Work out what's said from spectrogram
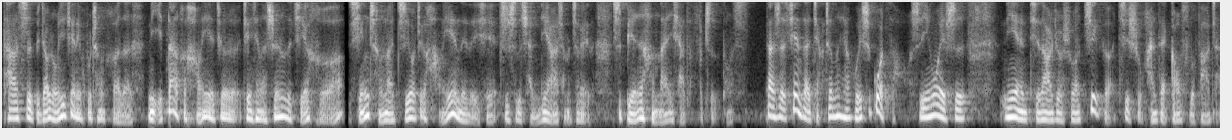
它是比较容易建立护城河的。你一旦和行业就进行了深入的结合，形成了只有这个行业内的一些知识的沉淀啊什么之类的，是别人很难一下子复制的东西。但是现在讲这个东西还为时过早，是因为是你也提到，就是说这个技术还在高速的发展，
